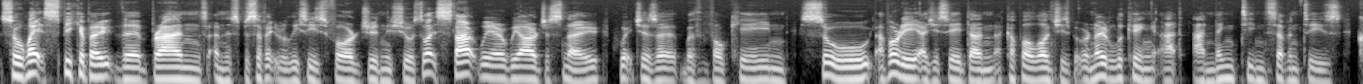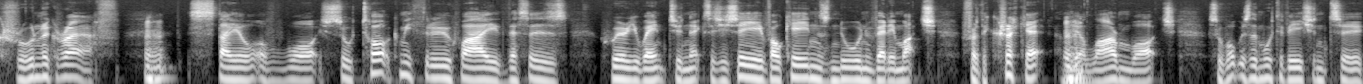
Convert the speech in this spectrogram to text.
So let's speak about the brands and the specific releases for during the show. So let's start where we are just now, which is uh, with Vulcain. So I've already, as you say, done a couple of launches, but we're now looking at a 1970s chronograph Mhm. style of watch. So talk me through why this is where you went to next. As you say, Vulcain's known very much for the cricket and the Mhm. alarm watch. So what was the motivation to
